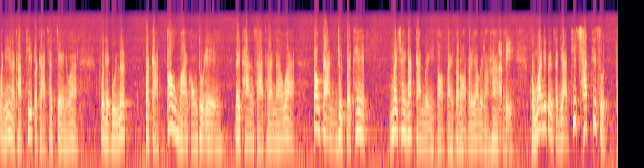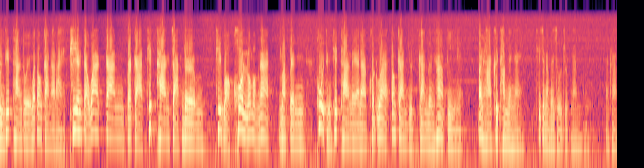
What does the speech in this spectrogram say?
วันนี้แหละครับ ที่ประกาศชัดเจนว่าพลเอกบุญเลิศประกาศเป้าหมายของตัวเอง ในทางสาธารณะว่าต้องการหยุดประเทศ ไม่ใช่นักการเมืองอีกต่อไปตลอดระยะเวลาห้า5ปีปี ผมว่านี่เป็นสัญญาณที่ชัดที่สุดถึงทิศทางตัวเองว่าต้องการอะไร เพียงแต่ว่าการประกาศทิศทางจากเดิมที่บอกโค่นล้มอำนาจมาเป็นพูดถึงทิศทางในอนาคตว่าต้องการหยุดการเมือง 5 ปีเนี่ยปัญหาคือทำยังไง ที่จะนำไปสู่จุดนั้นนะครับ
